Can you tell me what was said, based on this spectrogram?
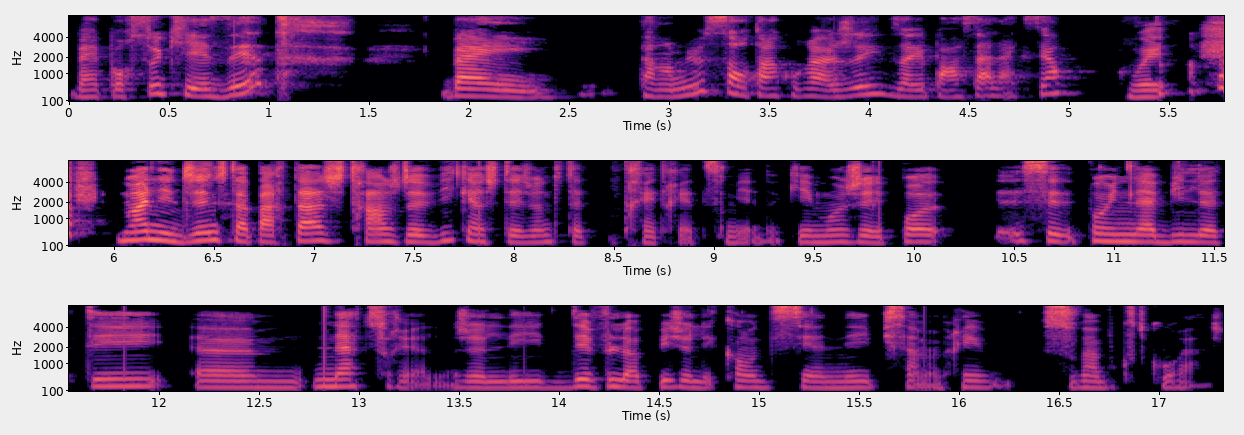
ben pour ceux qui hésitent, ben tant mieux, ils sont encouragés, vous allez passer à l'action. Oui. Moi, Nidjin, je te partage tranche de vie. Quand j'étais jeune, j'étais très, très timide. OK? Moi, j'ai pas c'est pas une habileté naturelle. Je l'ai développée, je l'ai conditionnée, puis ça m'a pris souvent beaucoup de courage.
